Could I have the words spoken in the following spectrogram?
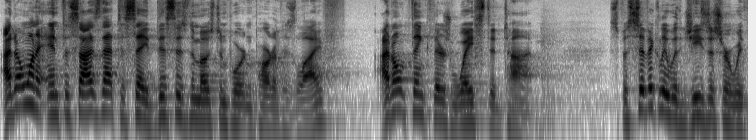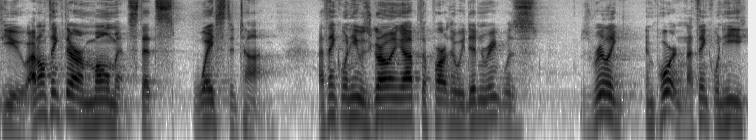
I don't want to emphasize that to say this is the most important part of his life. I don't think there's wasted time specifically with Jesus or with you. I don't think there are moments that's wasted time. I think when he was growing up, the part that we didn't read was, was really important. I think when he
